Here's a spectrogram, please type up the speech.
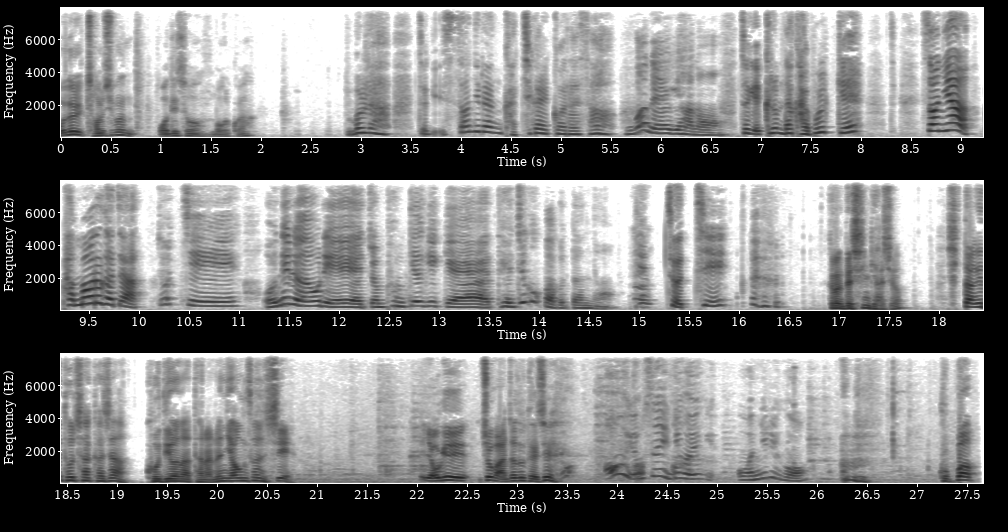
오늘 점심은 어디서 먹을 거야? 몰라. 저기 써니랑 같이 갈 거라서. 누가 내 얘기 하노? 저기 그럼 나 가볼게. 써니야, 밥 먹으러 가자. 좋지. 오늘은 우리 좀 품격 있게 돼지국밥 어떻노? 좋지. 그런데 신기하죠? 식당에 도착하자 곧이어 나타나는 영선 씨. 여기 좀 앉아도 되지? 어, 영선이 네가 여기 웬일이고? 국밥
